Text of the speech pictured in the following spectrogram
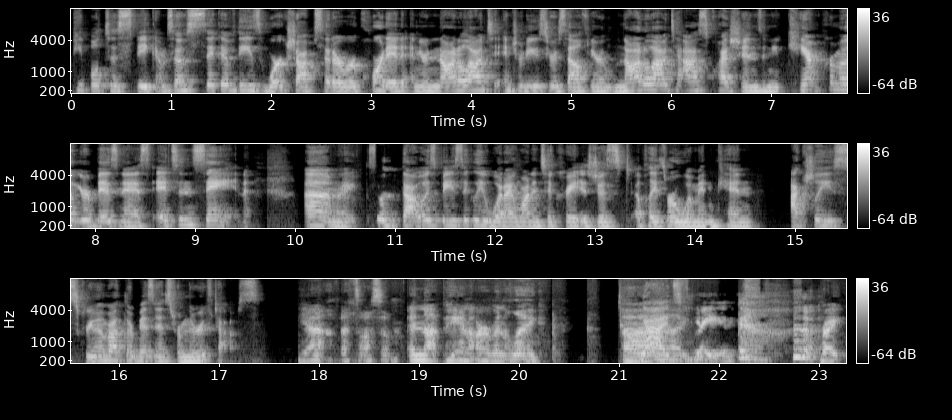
people to speak. I'm so sick of these workshops that are recorded and you're not allowed to introduce yourself and you're not allowed to ask questions and you can't promote your business. It's insane. Um, right. So that was basically what I wanted to create is just a place where women can actually scream about their business from the rooftops. Yeah, that's awesome. And not pay an arm and a leg. Uh, yeah, it's free. right,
